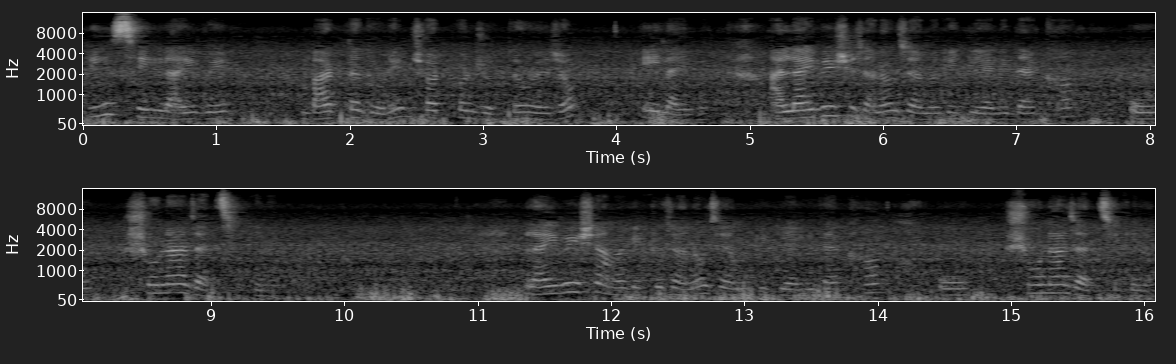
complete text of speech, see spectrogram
প্লিজ সেই লাইভে বার্তা ধরে ঝটপট যুক্ত হয়ে যাও এই লাইভে আর লাইভে এসে জানাও যে আমাকে ক্লিয়ারলি দেখা ও শোনা যাচ্ছে কিনা। লাইভে এসে আমাকে একটু জানাও যে আমাকে ক্লিয়ারলি দেখা ও শোনা যাচ্ছে কিনা।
